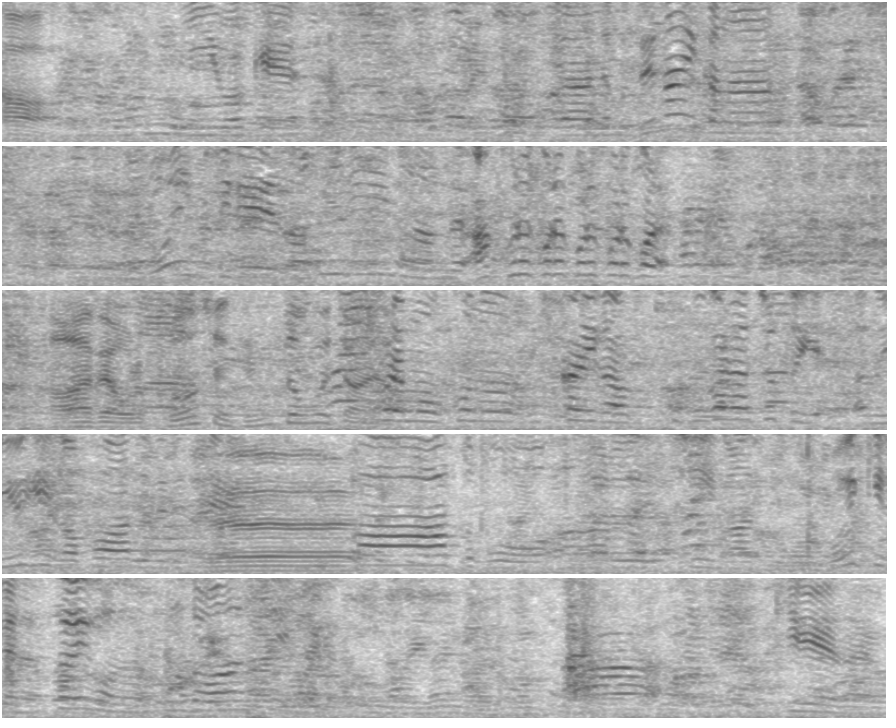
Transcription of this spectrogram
あと言い訳。いやでも出ないかな。すごい綺麗なシーンなんだよ。あこれこれこれや俺このシーン全然覚えてない。これもうこの光がここからちょっとあの湯気がパーッと出ててへー。パーッとこう上がるシーンがあってすごい綺麗な最後の本当ワンシーンだけど。綺麗だよ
